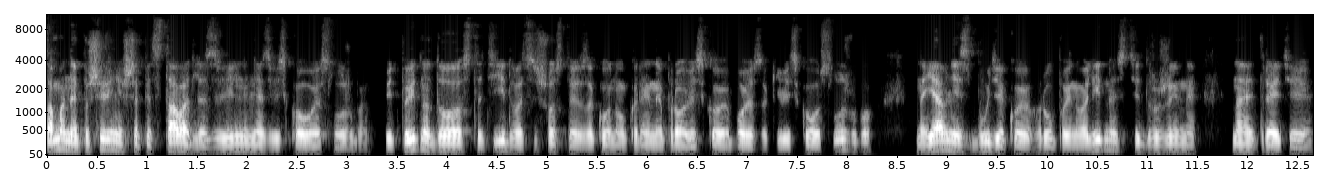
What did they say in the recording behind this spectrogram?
Сама найпоширеніша підстава для звільнення з військової служби. Відповідно до статті 26 Закону України про військовий обов'язок і військову службу, наявність будь-якої групи інвалідності дружини, навіть третьої,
